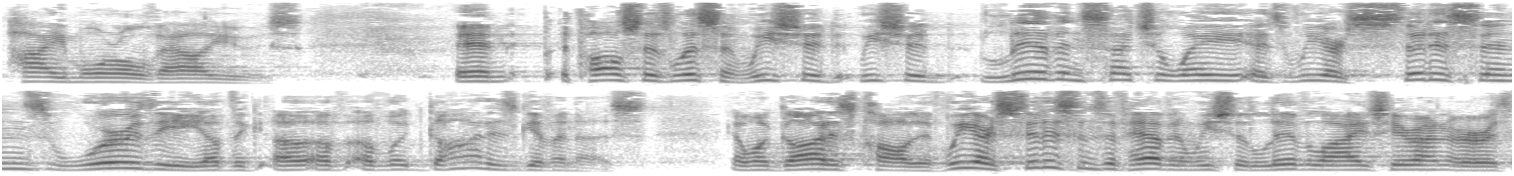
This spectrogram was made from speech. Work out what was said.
high moral values? And Paul says, listen, we should, we should live in such a way as we are citizens worthy of the, of, of what God has given us and what God has called. If we are citizens of heaven, we should live lives here on earth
